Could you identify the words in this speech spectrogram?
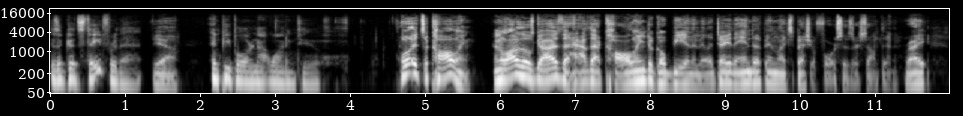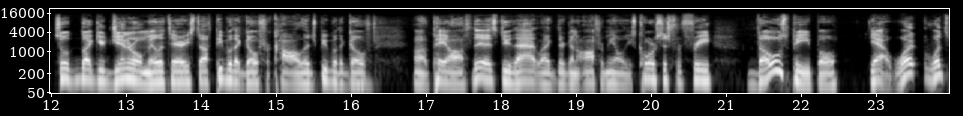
is a good state for that, yeah. and people are not wanting to. Well, it's a calling. And a lot of those guys that have that calling to go be in the military, they end up in like special forces or something, right? So like your general military stuff, people that go for college, people that go uh, pay off this, do that, like they're going to offer me all these courses for free. Those people, yeah, what what's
